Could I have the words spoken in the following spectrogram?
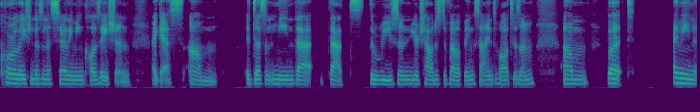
correlation doesn't necessarily mean causation, I guess. Um, it doesn't mean that that's the reason your child is developing signs of autism. Um, but I mean,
